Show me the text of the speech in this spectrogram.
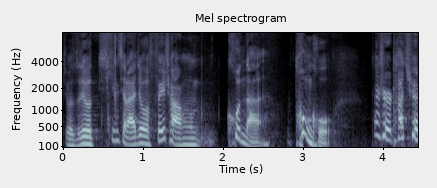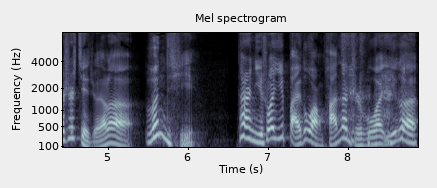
就就听起来就非常困难痛苦，但是他确实解决了问题。但是你说以百度网盘的直播，一个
